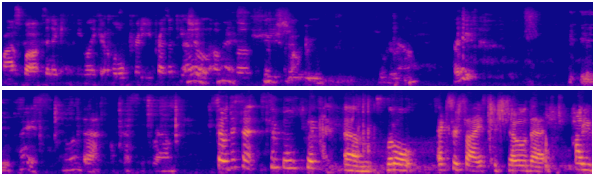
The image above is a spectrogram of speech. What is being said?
glass box and it can be like a little pretty presentation Oh, of nice. the Can you show me- show around? Great. Nice, I love that. I'll pass this around. So this a simple, quick, um, little exercise to show that how you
